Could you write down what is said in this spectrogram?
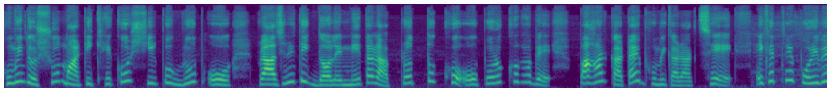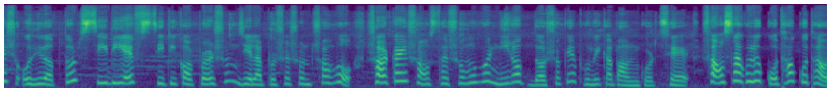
ভূমিদস্যু, মাটি খেকো শিল্প গ্রুপ ও রাজনৈতিক দলের নেতারা প্রত্যক্ষ ও পরোক্ষভাবে পাহাড় কাটায় ভূমিকা রাখছে। এক্ষেত্রে পরিবেশ অধিদপ্তর, সিডিএফ, সিটি কর্পোরেশন, জেলা প্রশাসন সহ সরকারি সংস্থাসমূহ নীরব দর্শকের ভূমিকা পালন করছে। সংস্থাগুলো কোথাও কোথাও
